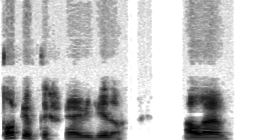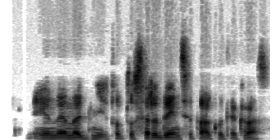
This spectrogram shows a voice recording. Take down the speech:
топі тих, що я відвідав, але і не на дні, тобто в серединці, так, от якраз.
